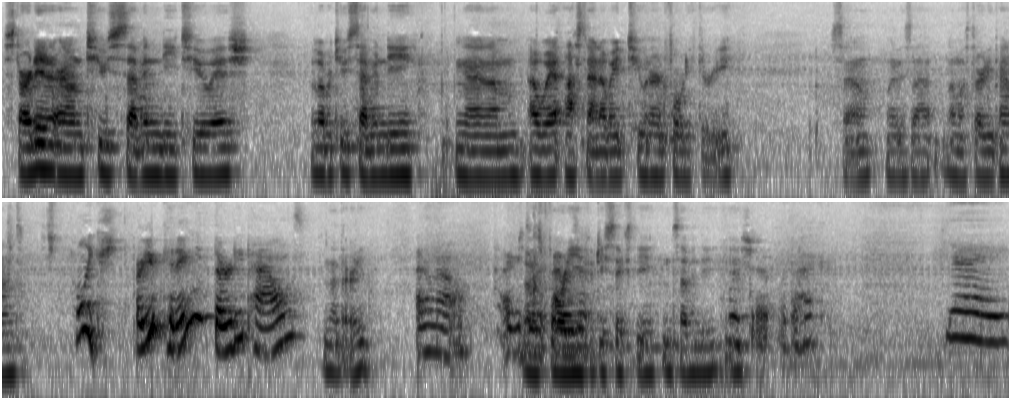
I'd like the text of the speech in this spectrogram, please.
started around 272-ish, a little over 270. And then um, I weighed, last night I weighed 243. So what is that? Almost 30 pounds. Holy, sh- are you kidding me? 30 pounds? Isn't that 30? I don't know. I could So it's do- I 40, wasn't- 50, 60, and 70. Holy -ish. shit, what the heck? Yay.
